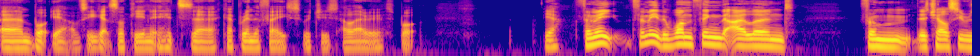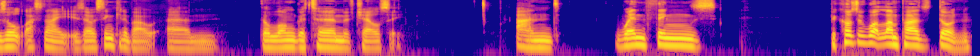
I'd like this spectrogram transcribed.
Um, but yeah, obviously he gets lucky and it hits uh, Kepa in the face, which is hilarious. But yeah, for me, for me, the one thing that I learned from the Chelsea result last night is I was thinking about um, the longer term of Chelsea, and when things, because of what Lampard's done,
